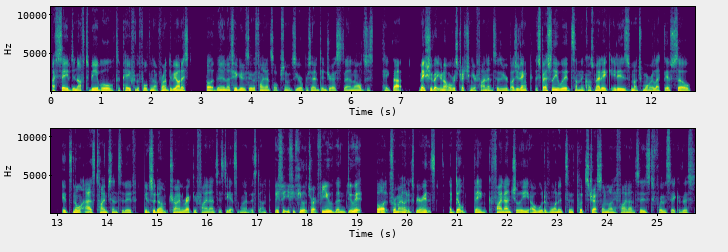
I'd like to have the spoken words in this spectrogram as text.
I saved enough to be able to pay for the full thing upfront, to be honest. But then I figured if there's a finance option with 0% interest, then I'll just take that. Make sure that you're not overstretching your finances or your budgeting, especially with something cosmetic. It is much more elective. So it's not as time sensitive. Know, so don't try and wreck your finances to get something like this done. If, if you feel it's right for you, then do it. But from my own experience, I don't think financially I would have wanted to put stress on my finances for the sake of this.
